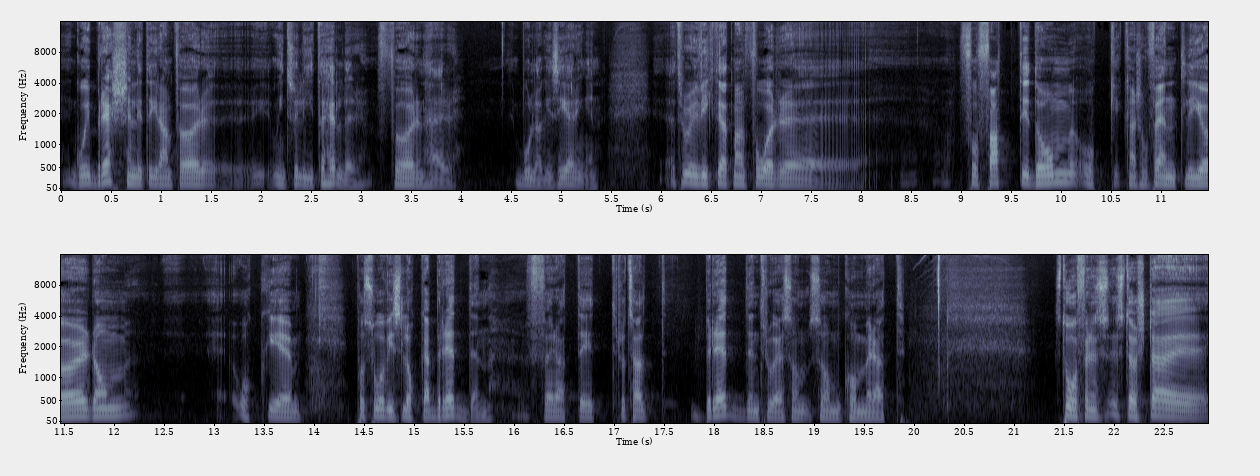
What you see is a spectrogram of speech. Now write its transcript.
gå i bräschen lite grann för, eh, och inte så lite heller, för den här bolagiseringen. Jag tror det är viktigt att man får, eh, får fatt i dem och kanske offentliggör dem och eh, på så vis locka bredden. För att det är trots allt bredden tror jag som, som kommer att stå för det största eh,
